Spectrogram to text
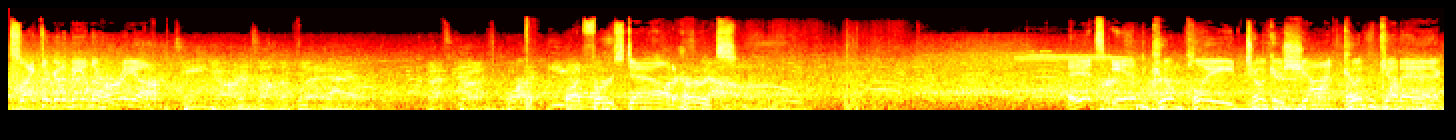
And looks like they're going to be in the hurry up. On first down, Hurts. It's incomplete. Took a shot, couldn't connect.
